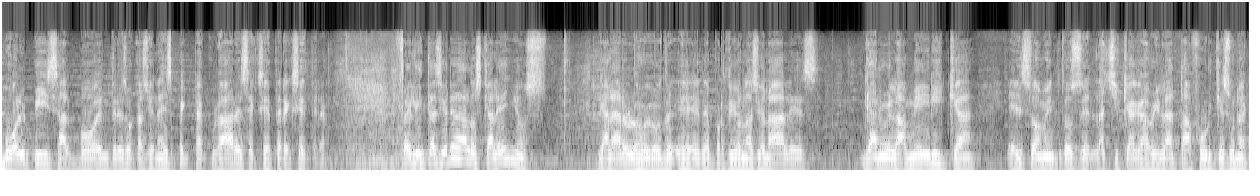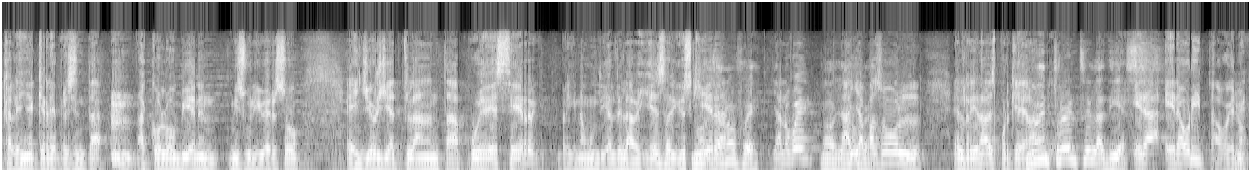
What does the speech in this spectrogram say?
Volpi salvó en tres ocasiones espectaculares, etcétera, etcétera. Felicitaciones a los caleños. Ganaron los Juegos eh, Deportivos Nacionales, ganó el América. En estos momentos la chica Gabriela Tafur, que es una caleña que representa a Colombia en Miss Universo en Georgia Atlanta, puede ser reina mundial de la belleza, Dios No, quiera. ya no fue. ¿Ya no fue? No, ya ah, no ya fue. pasó el, el reina porque ya No entró entre las 10. era, era ahorita, bueno.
